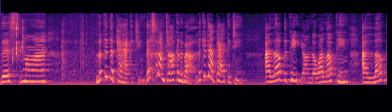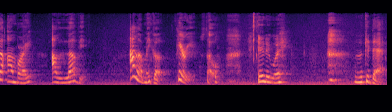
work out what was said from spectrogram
this one. Look at the packaging. That's what I'm talking about. Look at that packaging. I love the pink. Y'all know I love pink. I love the ombre. I love it. I love makeup, period. So, anyway, look at that.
